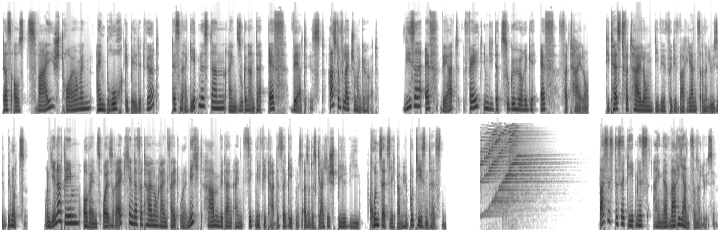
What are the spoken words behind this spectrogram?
dass aus zwei Streuungen ein Bruch gebildet wird, dessen Ergebnis dann ein sogenannter F-Wert ist. Hast du vielleicht schon mal gehört. Dieser F-Wert fällt in die dazugehörige F-Verteilung, die Testverteilung, die wir für die Varianzanalyse benutzen. Und je nachdem, ob er ins äußere Eckchen der Verteilung reinfällt oder nicht, haben wir dann ein signifikantes Ergebnis, also das gleiche Spiel wie grundsätzlich beim Hypothesentesten. Was ist das Ergebnis einer Varianzanalyse?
